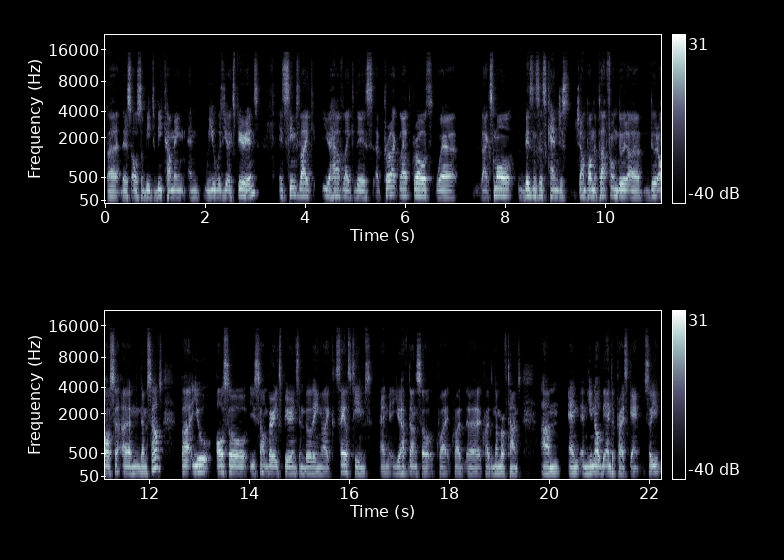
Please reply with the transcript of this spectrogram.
but there's also B2B coming. And you, with your experience, it seems like you have like this uh, product led growth where like small businesses can just jump on the platform, do it, uh, do it all um, themselves. But you also you sound very experienced in building like sales teams, and you have done so quite quite uh, quite a number of times. Um, and and you know the enterprise game, so you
